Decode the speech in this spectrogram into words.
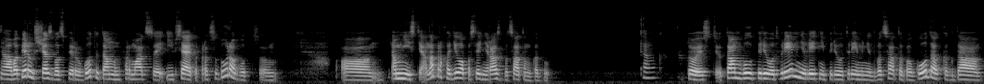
во-первых, сейчас 21 год, и там информация, и вся эта процедура, вот э, э, амнистия, она проходила последний раз в 2020 году. Так. То есть там был период времени, летний период времени 2020 года, когда а,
